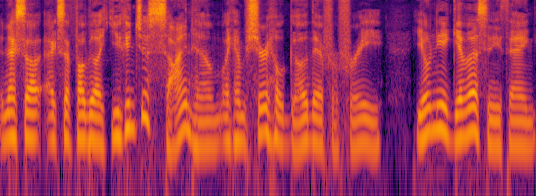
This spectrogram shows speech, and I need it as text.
And XFL, XFL be like, you can just sign him. Like, I'm sure he'll go there for free. You don't need to give us anything.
